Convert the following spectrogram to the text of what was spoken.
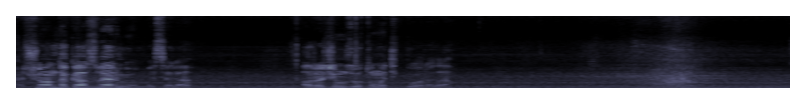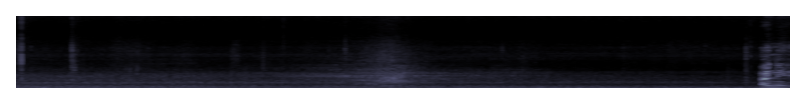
Yani Şu anda gaz vermiyorum mesela. Aracımız otomatik bu arada. Hani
